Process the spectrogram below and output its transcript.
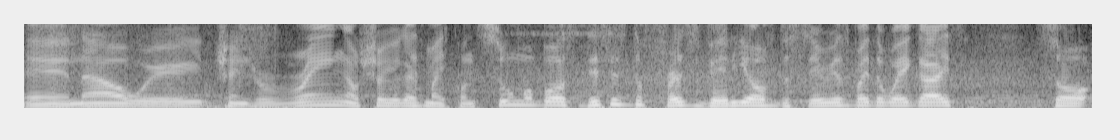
And now we change the ring. I'll show you guys my consumables. This is the first video of the series, by the way, guys. So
